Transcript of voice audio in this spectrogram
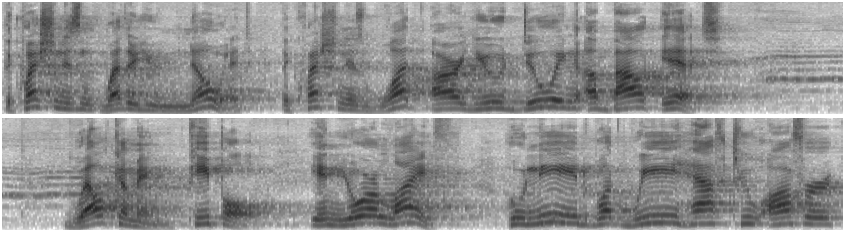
The question isn't whether you know it, the question is what are you doing about it? Welcoming people in your life who need what we have to offer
